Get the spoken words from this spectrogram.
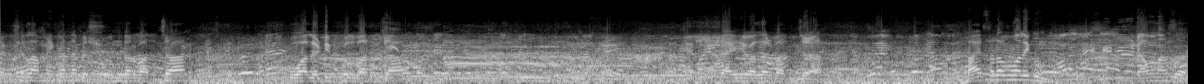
দেখছিলাম এখানে বেশ সুন্দর বাচ্চা কোয়ালিটি ফুল বাচ্চা। শাহিওয়ালার বাচ্চা। ভাই আসসালামু আলাইকুম। কেমন আছেন?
